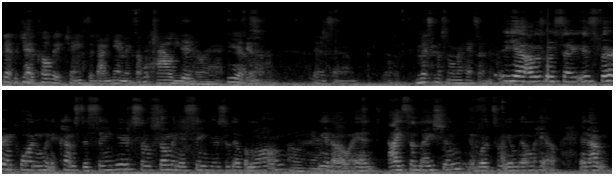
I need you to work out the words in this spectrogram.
Yeah, but you know, COVID changed the dynamics of how you Yeah. interact. yes. Yeah. Yes, um, Miss Miss Norma had something. Yeah, I was going to say it's very important when it comes to seniors. So, so many seniors live alone, Oh yeah. you know, and isolation it works on your mental health. And I'm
